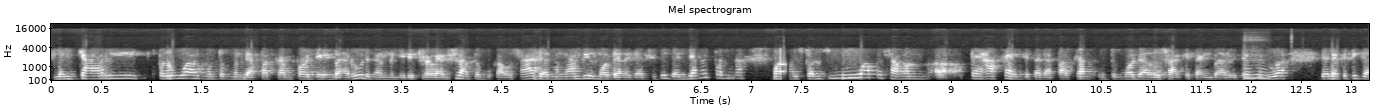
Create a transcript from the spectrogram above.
mencari peluang untuk mendapatkan proyek baru dengan menjadi freelancer atau buka usaha dan mengambil modalnya dari situ dan jangan pernah menghabiskan semua pesangon uh, eh, PHK yang kita dapatkan untuk modal usaha kita yang baru. Itu yang -hmm. kedua. Dan yang ketiga,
